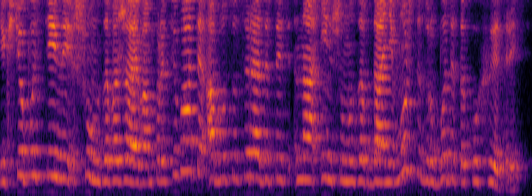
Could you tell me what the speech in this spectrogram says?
Якщо постійний шум заважає вам працювати або зосередитись на іншому завданні, можете зробити таку хитрість.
